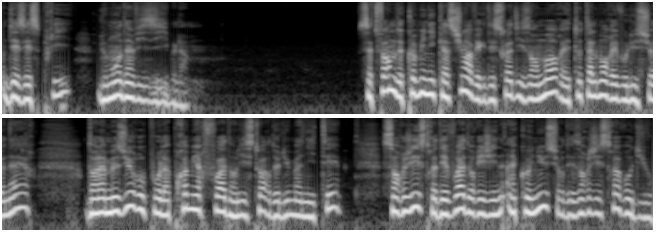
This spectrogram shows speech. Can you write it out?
des esprits, le monde invisible. Cette forme de communication avec des soi-disant morts est totalement révolutionnaire, dans la mesure où pour la première fois dans l'histoire de l'humanité s'enregistrent des voix d'origine inconnue sur des enregistreurs audio.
